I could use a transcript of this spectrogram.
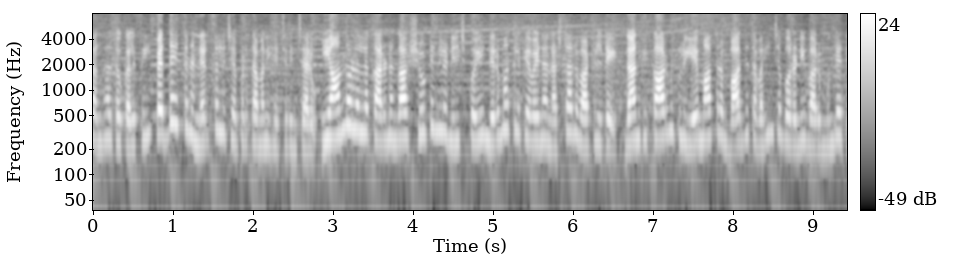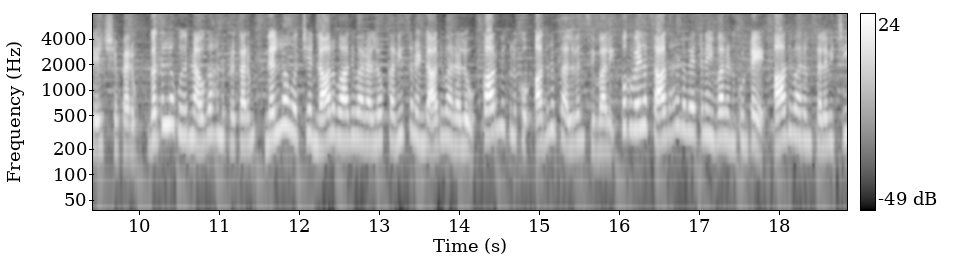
సంఘాలతో కలిసి పెద్ద ఎత్తున నిరసనలు చేపడతామని హెచ్చరించారు. ఈ ఆందోళనల కారణంగా షూటింగ్లు నిలిచిపోయి నిర్మాతలకు ఏవైనా నష్టాలు వాటిల్తే దానికి కార్మికులు ఏమాత్రం బాధ్యత వహించబోరని వారు ముందే తేల్చి చెప్పారు. గతంలో కుదిరిన అవగాహన ప్రకారం నెలలో వచ్చే నాలుగు ఆదివారాల్లో కనీసం రెండు ఆదివారాలు కార్మికులకు అదనపు అలవెన్స్ ఇవ్వాలి. ఒకవేళ సాధారణ వేతనం ఇవ్వాలనుకుంటే ఆదివారం సెలవిచ్చి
